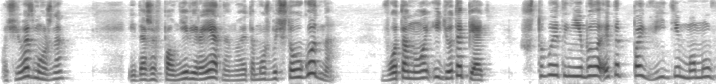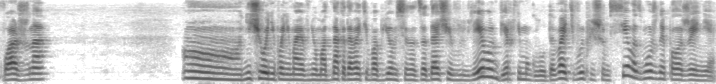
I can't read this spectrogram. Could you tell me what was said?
Очень возможно. И даже вполне вероятно, но это может быть что угодно. Вот оно идет опять. Что бы это ни было, это, по-видимому, важно. О, ничего не понимаю в нем, однако давайте побьемся над задачей в левом верхнем углу. Давайте выпишем все возможные положения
